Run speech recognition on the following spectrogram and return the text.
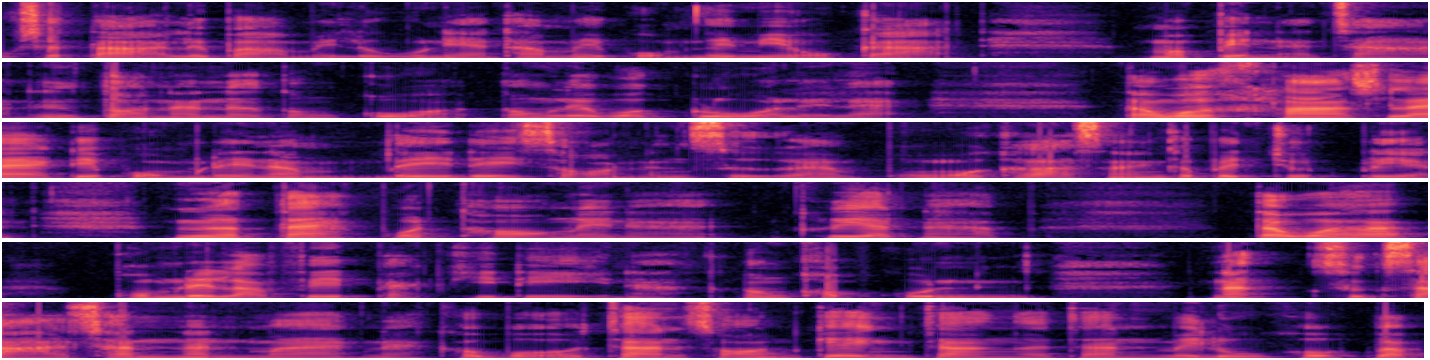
คชะตาหรือเปล่าไม่รู้เนี่ยทำให้ผมได้มีโอกาสมาเป็นอาจารย์ ซึ่งตอนนั้นต้องกลัวต้องเรียกว่ากลัวเลยแหละ แต่ว่าคลาสแรกที่ผมได้นำได้ได้สอนหนังสือ ผมว่าคลาสนั้นก็เป็นจุดเปลี่ยนเหงื่อแตกปวดท้องเลยนะเครียดนะครับ แต่ว่าผมได้รับฟีดแบ็ที่ดีนะต้องขอบคุณนักศึกษาชั้นนั้นมากนะเขาบอกอาจารย์สอนเก่งจังอาจารย์ไม่รู้เขาแบบ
